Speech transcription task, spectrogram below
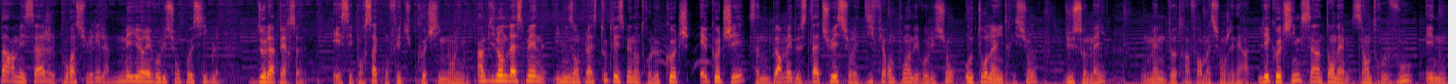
par message pour assurer la meilleure évolution possible de la personne. Et c'est pour ça qu'on fait du coaching en ligne. Un bilan de la semaine est mis en place toutes les semaines entre le coach et le coaché. Ça nous permet de statuer sur les différents points d'évolution autour de la nutrition, du sommeil ou même d'autres informations générales. Les coachings, c'est un tandem, c'est entre vous et nous.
